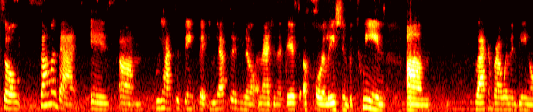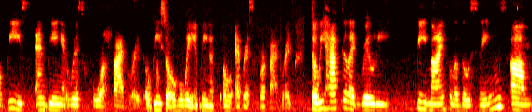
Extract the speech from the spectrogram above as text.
so some of that is um, we have to think that you have to you know imagine that there's a correlation between um, black and brown women being obese and being at risk for fibroids, obese or overweight and being at, oh, risk for fibroids. So we have to like really be mindful of those things. Um,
